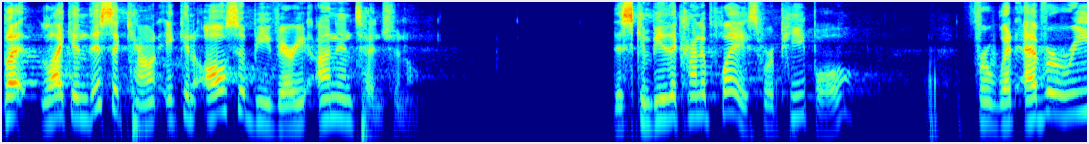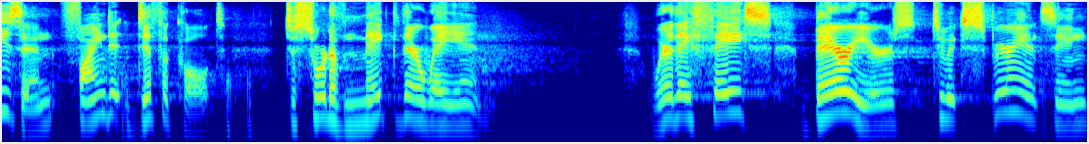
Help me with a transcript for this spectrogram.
But, like in this account, it can also be very unintentional. This can be the kind of place where people, for whatever reason, find it difficult to sort of make their way in where they face barriers to experiencing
